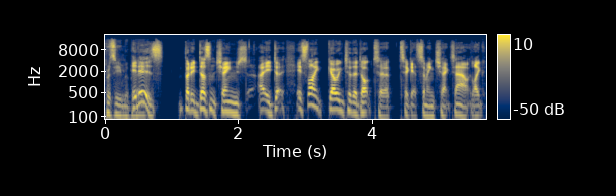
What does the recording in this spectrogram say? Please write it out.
Presumably, It is, but it doesn't change. it's like going to the doctor to get something checked out. Like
